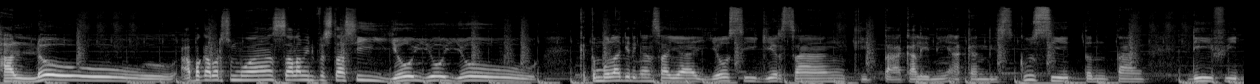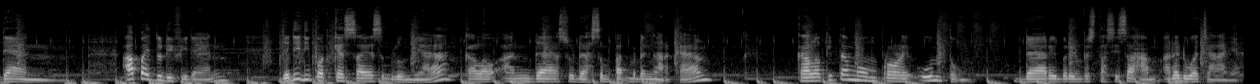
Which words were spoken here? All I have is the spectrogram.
Halo, apa kabar semua? Salam investasi, yo yo yo. Ketemu lagi dengan saya Yosi Girsang. Kita kali ini akan diskusi tentang dividen. Apa itu dividen? Jadi di podcast saya sebelumnya, kalau Anda sudah sempat mendengarkan, kalau kita memperoleh untung dari berinvestasi saham, ada dua caranya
